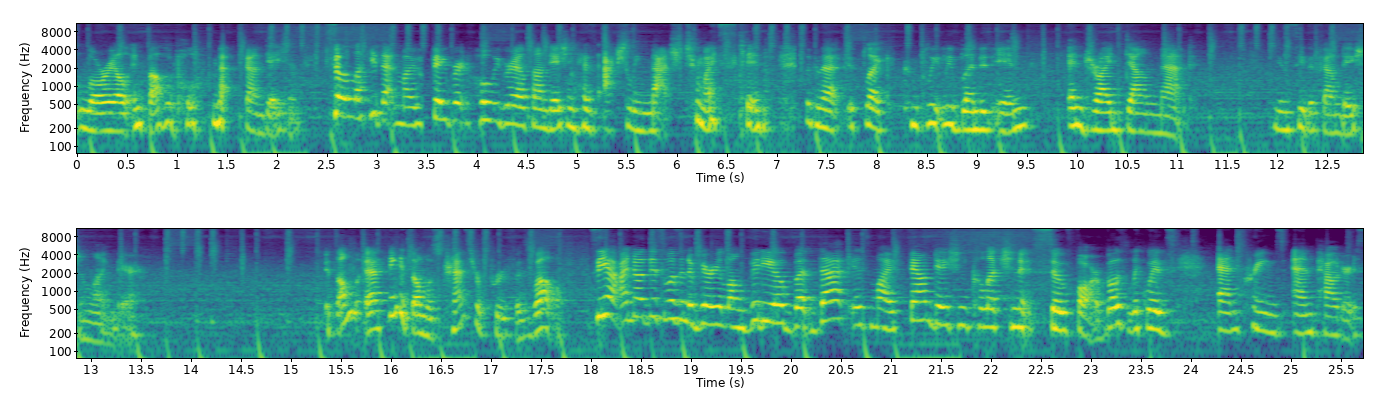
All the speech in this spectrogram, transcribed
L'Oreal Infallible Matte Foundation. So lucky that my favorite Holy Grail foundation has actually matched to my skin. Look at that, it's like completely blended in and dried down matte. You can see the foundation line there. It's almost, I think it's almost transfer proof as well. So yeah, I know this wasn't a very long video, but that is my foundation collection so far, both liquids and creams and powders.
